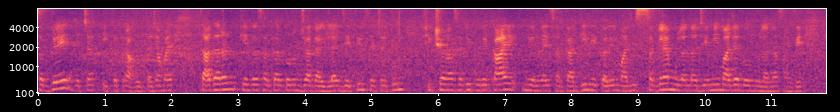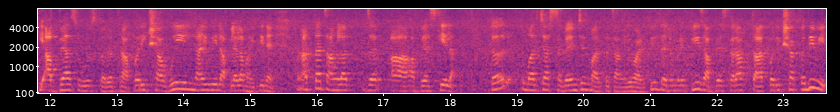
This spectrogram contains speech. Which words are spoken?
सगळे ह्याच्यात एकत्र आहोत. त्याच्यामुळे साधारण केंद्र सरकारकडून ज्या गाईडलाईन्स येतील त्याच्यातून शिक्षणासाठी पुढे काय निर्णय सरकार घेईल हे करेल. माझी सगळ्या मुलांना जे मी माझ्या दोन मुलांना सांगते की अभ्यास रोज करत राहा. परीक्षा होईल नाही होईल आपल्याला माहिती नाही. पण आत्ता चांगला जर अभ्यास केला तर तुमच्या सगळ्यांचेच मार्क चांगले वाढतील त्याच्यामुळे प्लीज अभ्यास करा. ता परीक्षा कधी होईल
